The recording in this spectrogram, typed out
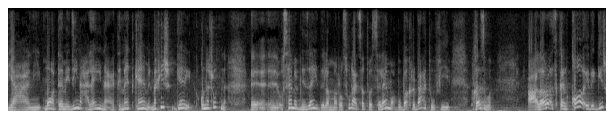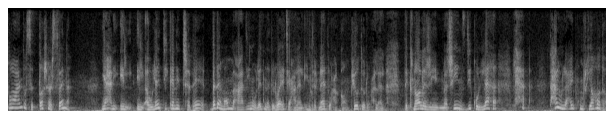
يعني معتمدين علينا اعتماد كامل. ما فيش رجال كنا شفنا أسامة بن زيد لما الرسول عليه الصلاة والسلام وأبو بكر بعتوا في غزوة على رأس كان قائد الجيش وهو عنده 16 سنة. يعني الأولاد دي كانت شباب. بدل ما هم قاعدين ولادنا دلوقتي على الإنترنت وعلى الكمبيوتر وعلى ال technology ال machines دي كلها لا تعالوا نلعبهم رياضة.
